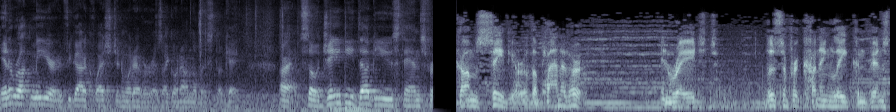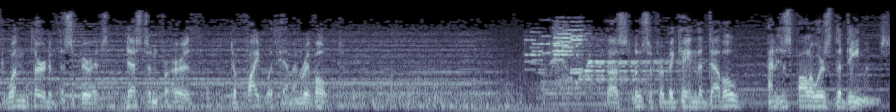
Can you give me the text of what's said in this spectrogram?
Interrupt me or if you got a question, whatever, as I go down the list, okay? All right, so JBW stands for... Comes savior of the planet Earth. Enraged, Lucifer cunningly convinced one-third of the spirits destined for Earth to fight with him in revolt. Thus, Lucifer became the devil and his followers the demons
